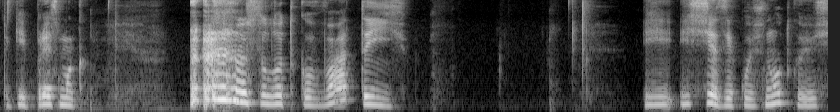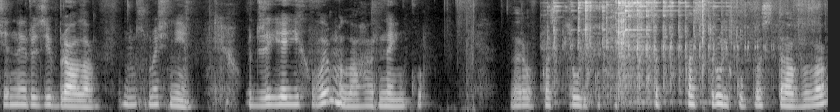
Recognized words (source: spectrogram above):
Такий присмак солодковатий. І, і ще з якоюсь ноткою ще не розібрала. Ну, смачні. Отже, я їх вимила гарненько. Зараз в каструльку, в каструльку поставила.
